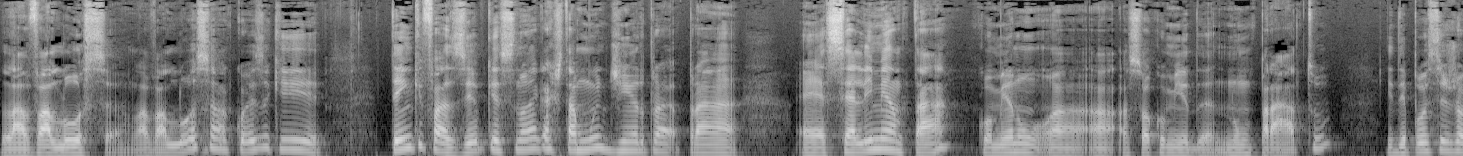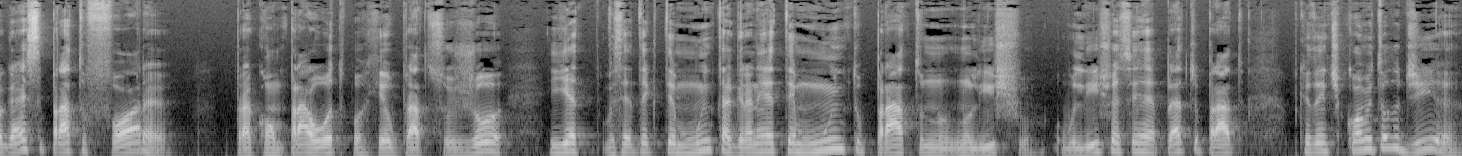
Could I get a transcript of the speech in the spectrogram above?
lavar louça. Lavar louça é uma coisa que tem que fazer, porque senão é gastar muito dinheiro para é, se alimentar, comendo a, a sua comida num prato, e depois você jogar esse prato fora para comprar outro porque o prato sujou ia, você ia ter que ter muita grana, ia ter muito prato no, no, lixo. O lixo ia ser repleto de prato, porque a gente come todo dia.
